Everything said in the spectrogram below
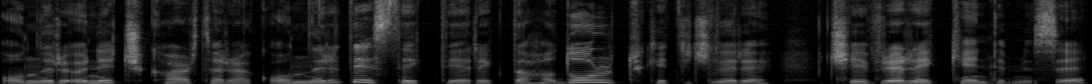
onları öne çıkartarak, onları destekleyerek, daha doğru tüketicilere çevirerek kendimizi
